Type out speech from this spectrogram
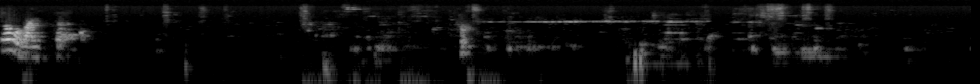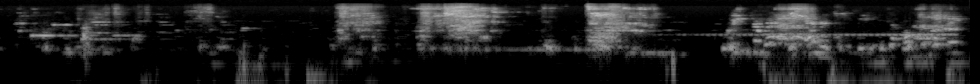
저거 맛있어요. Bring the energy to the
